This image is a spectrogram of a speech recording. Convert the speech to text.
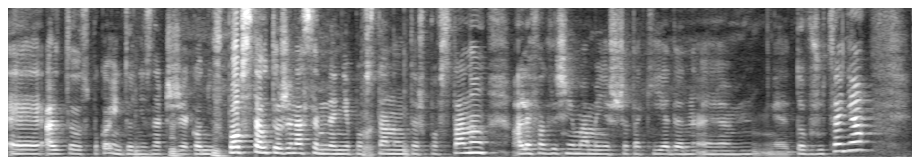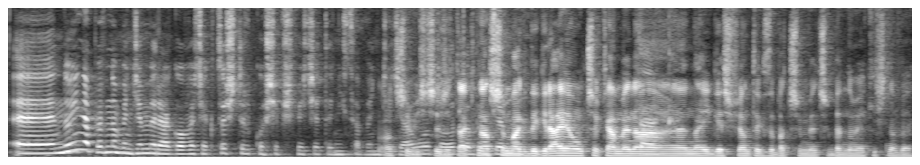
E, ale to spokojnie, to nie znaczy, że jak on już powstał, to że następne nie powstaną, też powstaną, ale faktycznie mamy jeszcze taki jeden e, do wrzucenia. E, No i na pewno będziemy reagować, jak coś tylko się w świecie tenisa będzie działo. Oczywiście, że tak. Nasze będziemy- Magdy grają, czekamy na, Tak. na Igę Świątek, zobaczymy, czy będą jakieś nowe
